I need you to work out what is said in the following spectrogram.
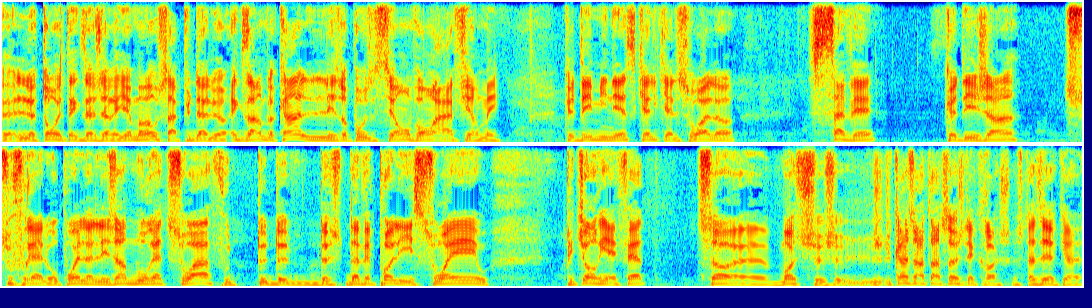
euh, le ton est exagéré. Il y a un moment où ça a plus d'allure. Exemple, quand les oppositions vont à affirmer que des ministres, quelles qu'elles soient, là, savaient que des gens souffraient, au point là, les gens mouraient de soif ou n'avaient pas les soins, ou, puis qui ont rien fait. Ça, euh, moi, je, quand j'entends ça, je décroche. C'est-à-dire que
